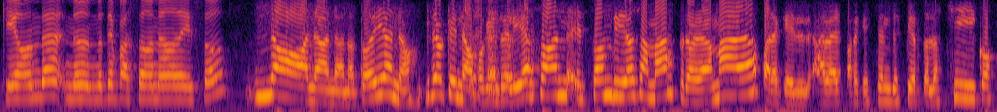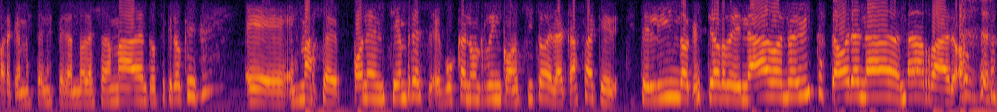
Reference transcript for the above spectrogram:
¿qué onda? ¿No, no te pasó nada de eso? No, no, no, no, todavía no. Creo que no, porque en realidad son son videollamadas programadas para que, a ver, para que estén despiertos los chicos, para que me estén esperando la llamada. Entonces creo que eh, es más, se ponen siempre, se buscan un rinconcito de la casa que, esté lindo, que esté ordenado. No he visto hasta ahora nada nada raro,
